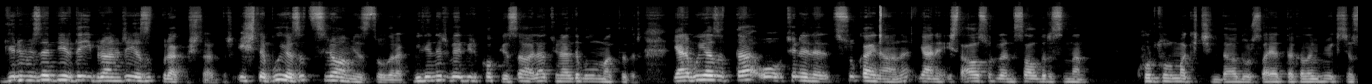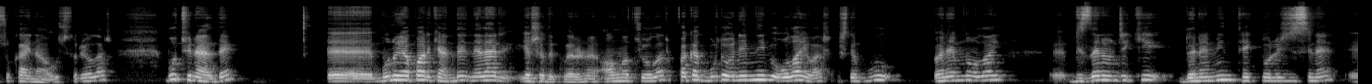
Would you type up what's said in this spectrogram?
günümüze bir de İbranice yazıt bırakmışlardır. İşte bu yazıt Siloam yazıtı olarak bilinir ve bir kopyası hala tünelde bulunmaktadır. Yani bu yazıtta o tünele su kaynağını yani işte Asurların saldırısından kurtulmak için daha doğrusu hayatta kalabilmek için su kaynağı oluşturuyorlar. Bu tünelde e, bunu yaparken de neler yaşadıklarını anlatıyorlar. Fakat burada önemli bir olay var. İşte bu önemli olay e, bizden önceki dönemin teknolojisine e,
